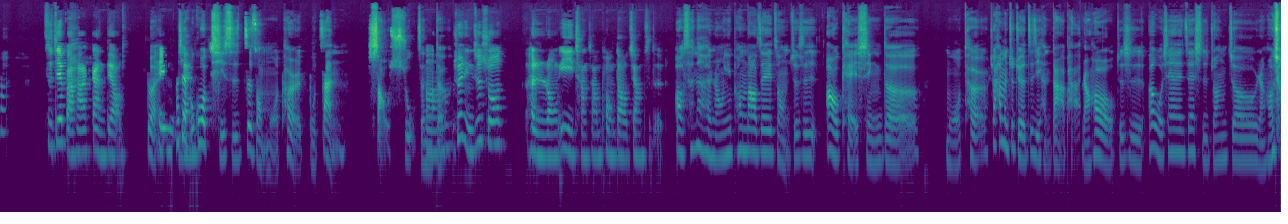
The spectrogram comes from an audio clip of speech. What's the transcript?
直接把他干掉。对，而且不过其实这种模特不占少数，真的。所以你是说？很容易常常碰到这样子的哦，真的很容易碰到这一种就是奥 K 型的模特，就他们就觉得自己很大牌，然后就是哦，我现在在时装周，然后就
